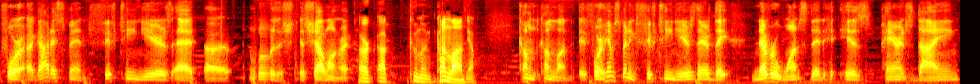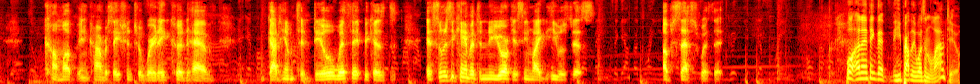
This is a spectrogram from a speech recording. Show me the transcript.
For a guy that spent 15 years at uh, what was it? It's Shaolin, right? Or uh, Kunlun. Kunlun. Yeah. Kun Kunlun. For him spending 15 years there, they never once did his parents dying come up in conversation to where they could have got him to deal with it because as soon as he came back to New York, it seemed like he was just obsessed with it. Well, and I think that he probably wasn't allowed to.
